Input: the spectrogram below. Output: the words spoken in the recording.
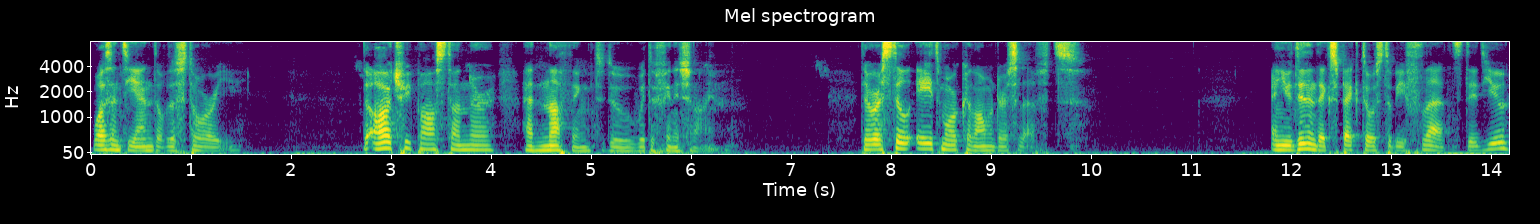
wasn't the end of the story. The arch we passed under had nothing to do with the finish line. There were still eight more kilometers left. And you didn't expect those to be flat, did you?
